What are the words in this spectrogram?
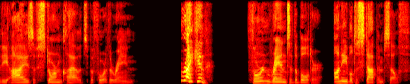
the eyes of storm clouds before the rain. Riken! Thorn ran to the boulder, unable to stop himself,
